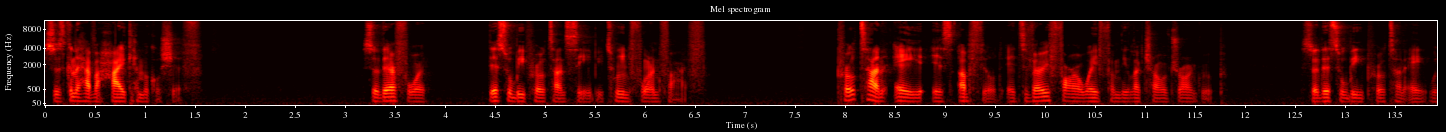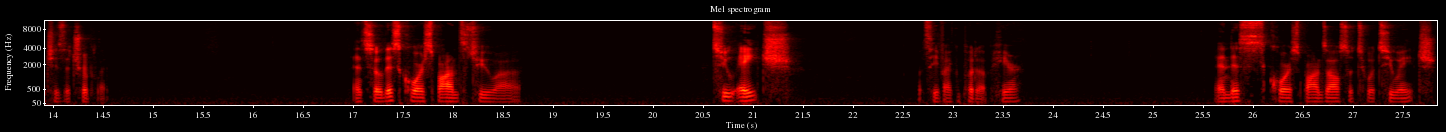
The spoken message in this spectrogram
So it's going to have a high chemical shift. So therefore, this will be proton C between 4 and 5. Proton A is upfield. It's very far away from the electron withdrawing group. So this will be proton A, which is a triplet. And so this corresponds to uh, 2H. Let's see if I can put it up here. And this corresponds also to a 2H.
